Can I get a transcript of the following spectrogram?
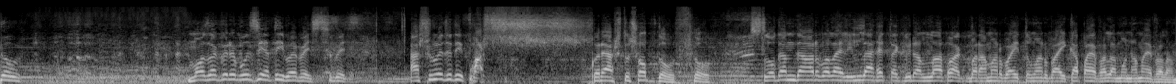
দৌড়। মজা করে বলছি এতই ভয় পাইছি আসলে যদি ফাঁস করে আসতো শব্দ স্লোগান দেওয়ার বেলায় লিল্লাহে তাকবির আল্লাহ আকবার আমার ভাই তোমার ভাই কাপায় ফেলাম নামায় ফেলাম।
